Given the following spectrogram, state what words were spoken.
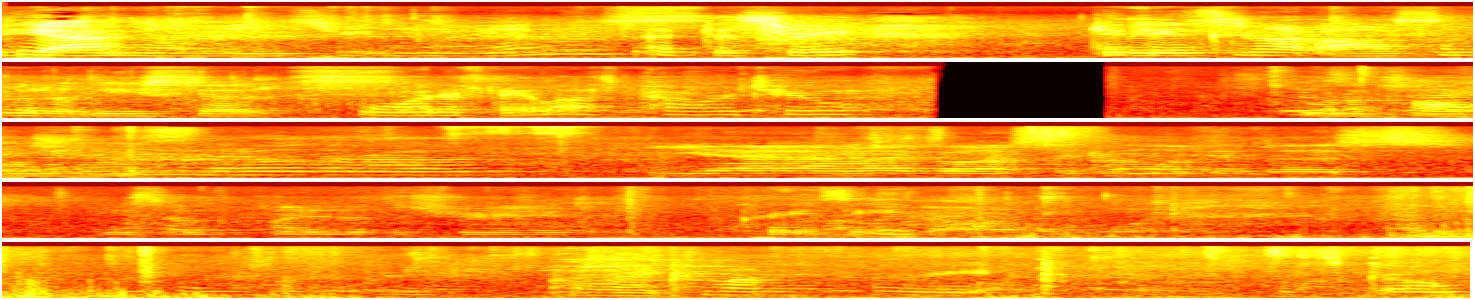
Yeah. On Main Street in Hyannis. At this rate. I Do you mean, think it's not awesome, but at least it's. what if they lost power too? You want to call them and ask? Yeah, my boss to come look at this. He's up planted at the tree. Crazy. All right, come on. Alright. Let's go.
